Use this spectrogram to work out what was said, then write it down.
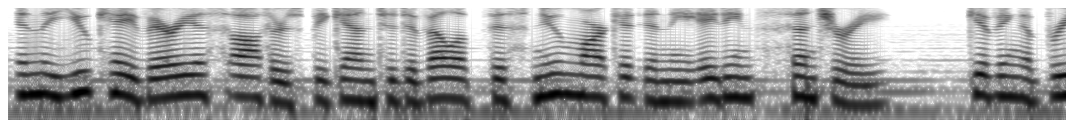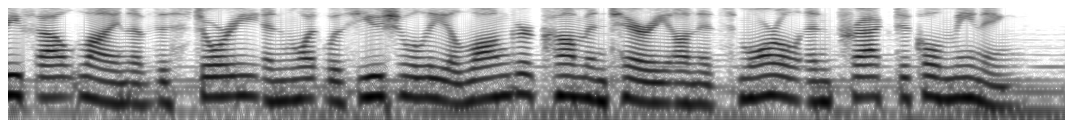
In the UK various authors began to develop this new market in the 18th century, giving a brief outline of the story and what was usually a longer commentary on its moral and practical meaning.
